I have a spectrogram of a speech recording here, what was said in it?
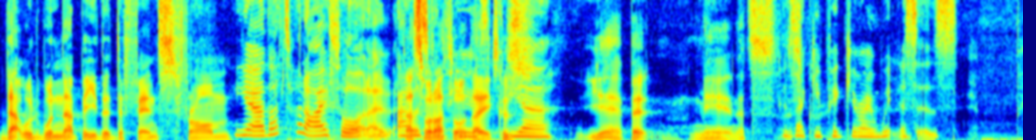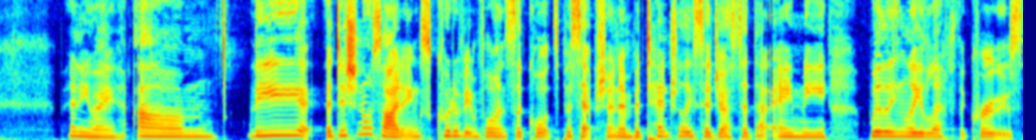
that would wouldn't that be the defense from yeah, that's what I thought. I, I That's what I thought they- confused. 'cause yeah, yeah, but man, that's, Because that's like you pick your own witnesses. Anyway, um, the additional sightings could have influenced the court's perception and potentially suggested that Amy willingly left the cruise.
